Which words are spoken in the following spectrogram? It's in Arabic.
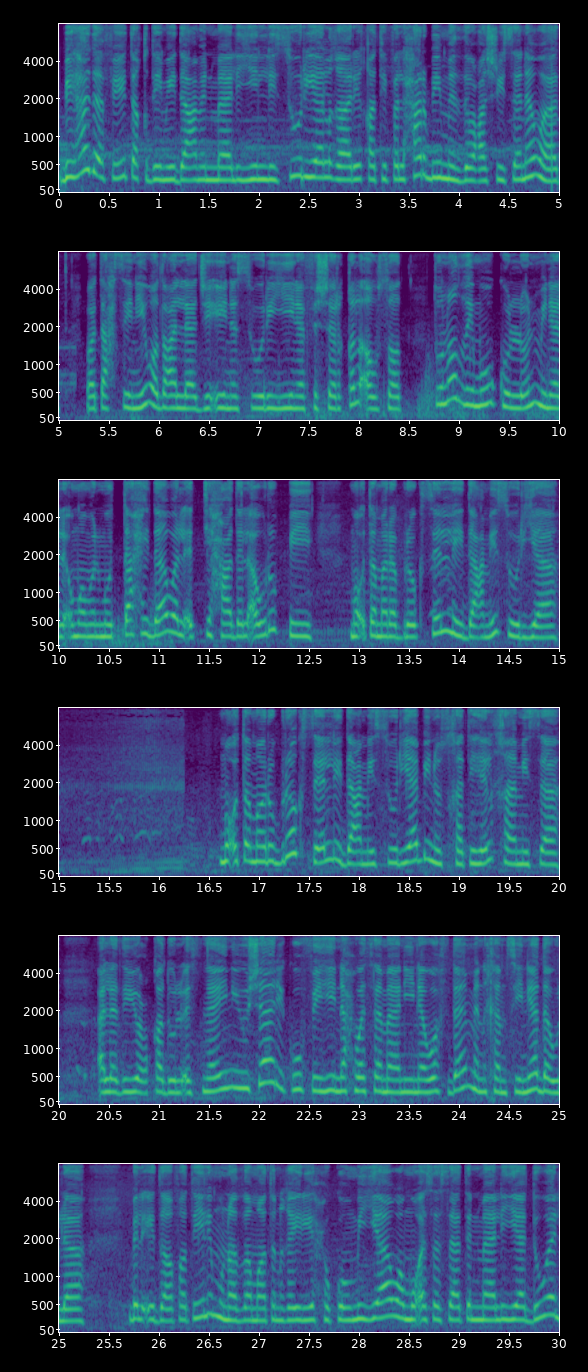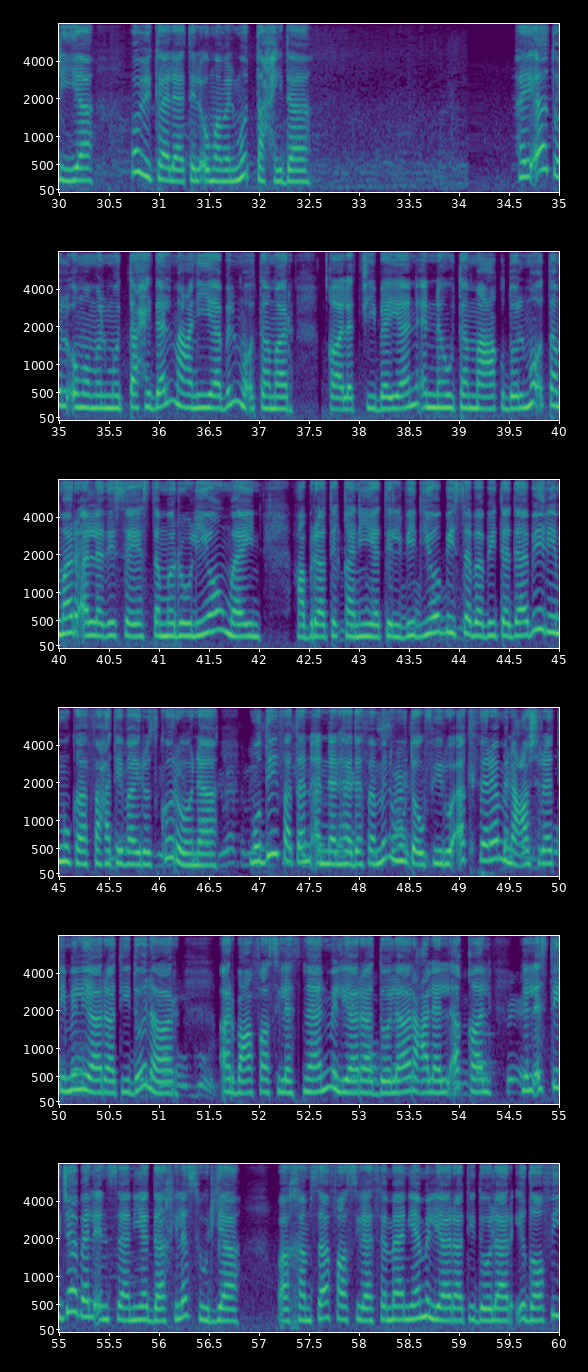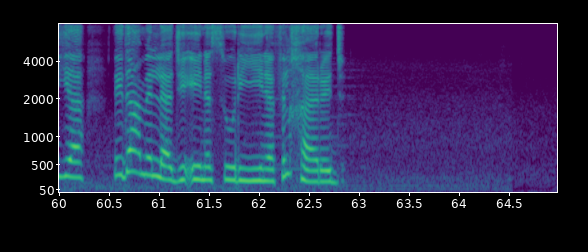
بهدف تقديم دعم مالي لسوريا الغارقة في الحرب منذ عشر سنوات وتحسين وضع اللاجئين السوريين في الشرق الأوسط. تنظم كل من الأمم المتحدة والاتحاد الأوروبي مؤتمر بروكسل لدعم سوريا. مؤتمر بروكسل لدعم سوريا بنسخته الخامسة الذي يعقد الاثنين يشارك فيه نحو ثمانين وفدا من خمسين دولة بالإضافة لمنظمات غير حكومية ومؤسسات مالية دولية ووكالات الأمم المتحدة. هيئات الأمم المتحدة المعنية بالمؤتمر قالت في بيان أنه تم عقد المؤتمر الذي سيستمر ليومين عبر تقنية الفيديو بسبب تدابير مكافحة فيروس كورونا مضيفة أن الهدف منه توفير أكثر من عشرة مليارات دولار 4.2 مليارات دولار على الأقل للاستجابة الإنسانية داخل سوريا و5.8 مليارات دولار إضافية لدعم اللاجئين السوريين في الخارج.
